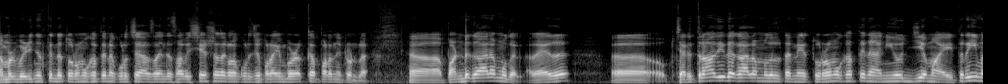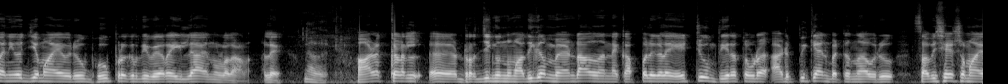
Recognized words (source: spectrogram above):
നമ്മൾ വിഴിഞ്ഞത്തിന്റെ തുറമുഖത്തിനെ കുറിച്ച് അതിന്റെ സവിശേഷതകളെ കുറിച്ച് പറയുമ്പോഴൊക്കെ പറഞ്ഞിട്ടുണ്ട്. പണ്ടുകാലം മുതൽ അതായത് ചരിത്രാതീത കാലം മുതൽ തന്നെ തുറമുഖത്തിന് അനുയോജ്യമായ ഇത്രയും അനുയോജ്യമായ ഒരു ഭൂപ്രകൃതി വേറെ ഇല്ല എന്നുള്ളതാണ് അല്ലേ? ആഴക്കടൽ ഡ്രഡ്ജിംഗ് ഒന്നും അധികം വേണ്ടാതെ തന്നെ കപ്പലുകളെ ഏറ്റവും തീരത്തോട് അടുപ്പിക്കാൻ പറ്റുന്ന ഒരു സവിശേഷമായ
